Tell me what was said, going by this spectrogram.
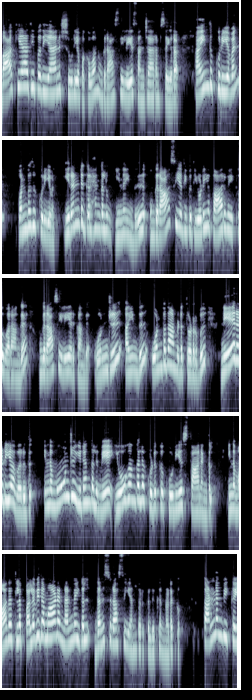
பாக்கியாதிபதியான சூரிய பகவான் உங்க ராசியிலேயே சஞ்சாரம் செய்கிறார் ஐந்துக்குரியவன் ஒன்பதுக்குரியவன். இரண்டு கிரகங்களும் இணைந்து உங்க ராசி அதிபதியுடைய பார்வைக்கு வராங்க. உங்க ராசியிலேயே இருக்காங்க. ஒன்று ஐந்து ஒன்பதாம் இட தொடர்பு நேரடியா வருது. இந்த மூன்று இடங்களுமே யோகங்களை கொடுக்கக்கூடிய ஸ்தானங்கள். இந்த மாதத்துல பலவிதமான நன்மைகள் தனுசு ராசி அன்பர்களுக்கு நடக்கும். தன்னம்பிக்கை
